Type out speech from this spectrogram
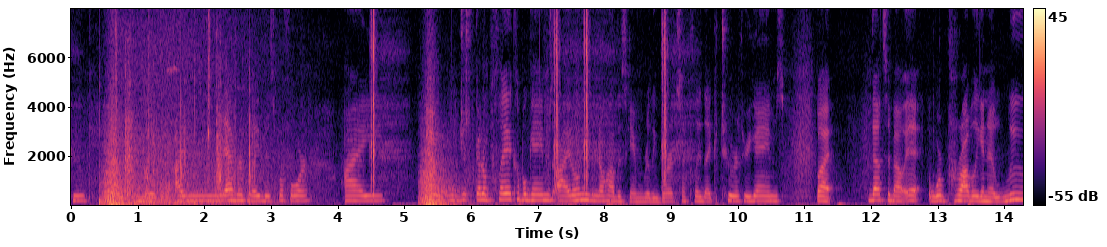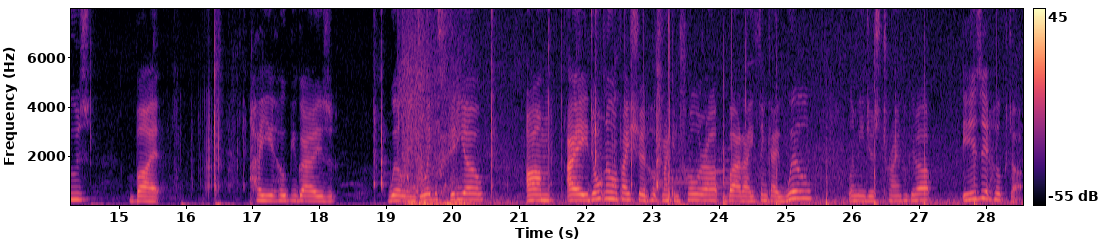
2K Mobile. I've never played this before. I am just gonna play a couple games. I don't even know how this game really works. I played like two or three games, but that's about it. We're probably gonna lose, but I hope you guys will enjoy this video. Um, I don't know if I should hook my controller up, but I think I will. Let me just try and hook it up. Is it hooked up?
